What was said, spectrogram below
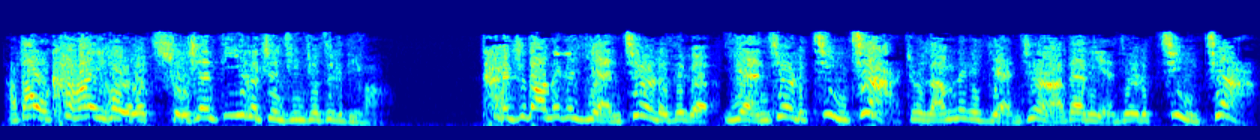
啊！当我看完以后，我首先第一个震惊就这个地方。大家知道那个眼镜的这个眼镜的镜架，就是咱们那个眼镜啊，戴着眼镜的镜架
